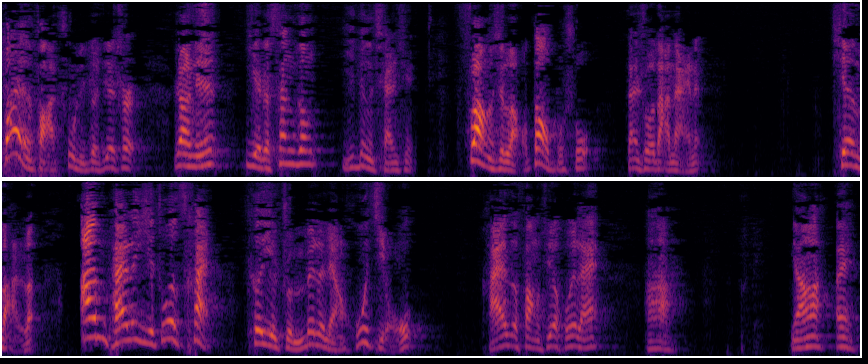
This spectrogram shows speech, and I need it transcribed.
办法处理这些事儿，让您夜着三更一定前去。放下老道不说，单说大奶奶。天晚了，安排了一桌菜，特意准备了两壶酒。孩子放学回来啊，娘啊，哎，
